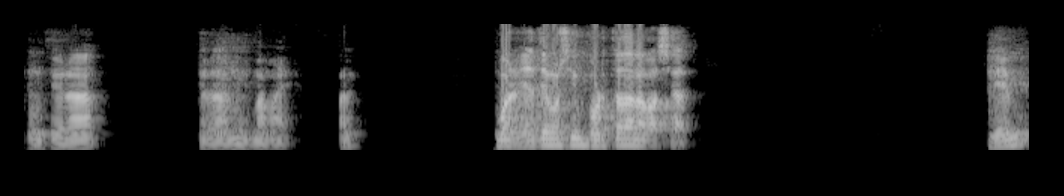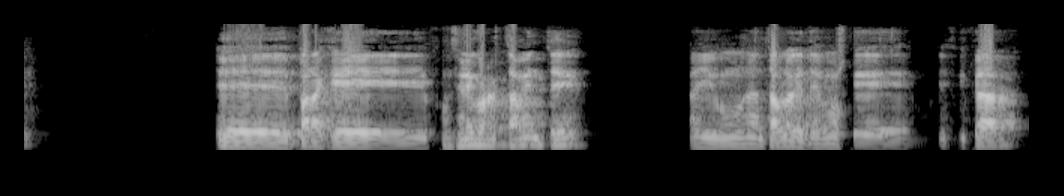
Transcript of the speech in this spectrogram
Funciona de la misma manera. Bueno, ya tenemos importada la base de datos. Bien. Eh, para que funcione correctamente, hay una tabla que tenemos que modificar.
